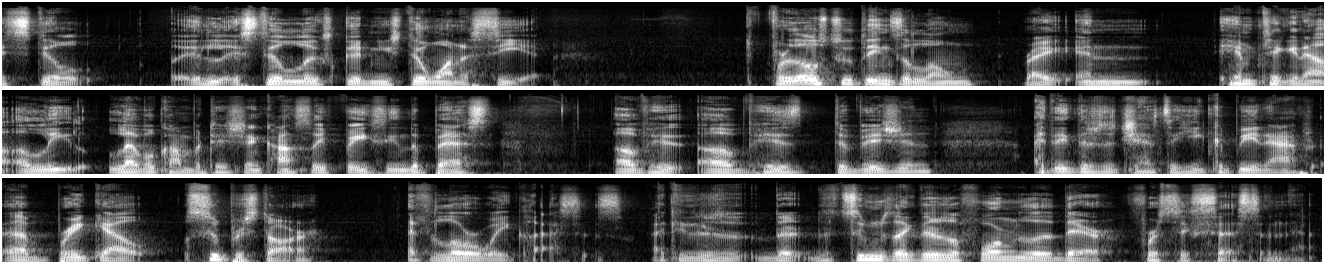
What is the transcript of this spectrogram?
it still it still looks good and you still want to see it. For those two things alone, right? And him taking out elite level competition, constantly facing the best of his of his division, I think there's a chance that he could be an a breakout superstar at the lower weight classes. I think there's a, there, it seems like there's a formula there for success in that.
